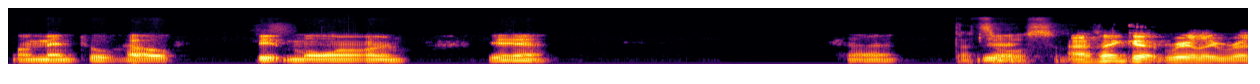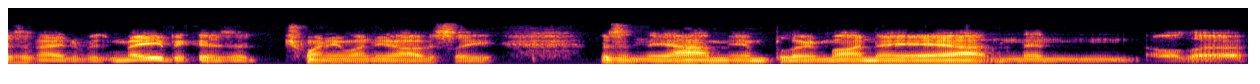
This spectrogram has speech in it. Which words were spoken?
my mental health a bit more. And yeah. So, That's Yeah. awesome. I think it really resonated with me because at 21, you know, obviously was in the army and blew my knee out, and then all the,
